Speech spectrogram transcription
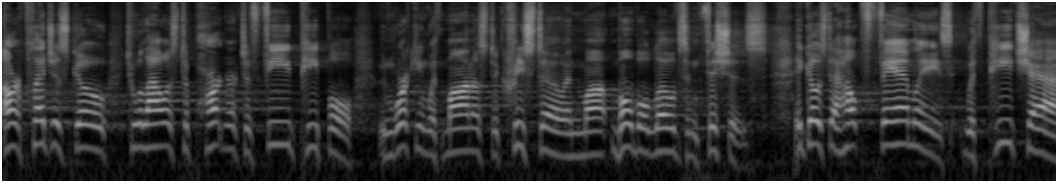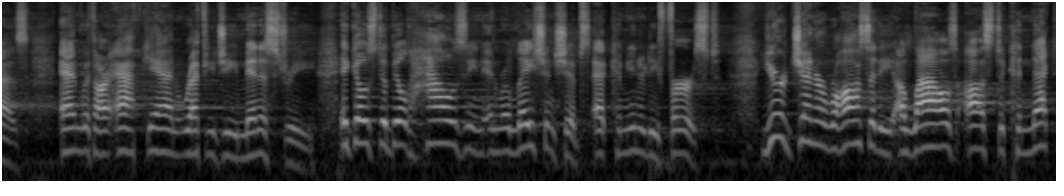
Our pledges go to allow us to partner to feed people in working with Manos de Cristo and mo- mobile loaves and fishes. It goes to help families with PCHAS and with our Afghan refugee ministry. It goes to build housing and relationships at Community First. Your generosity allows us to connect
